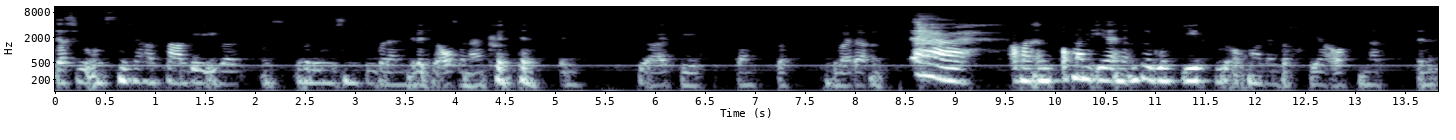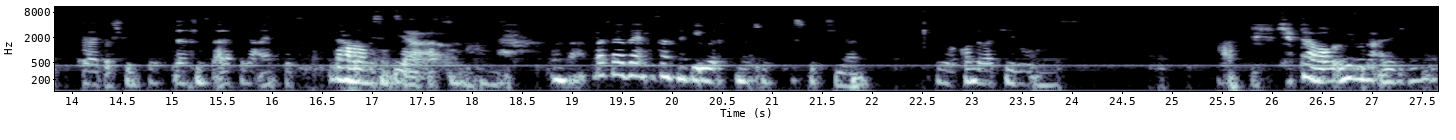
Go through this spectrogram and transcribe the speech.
dass wir uns nicht nach einem Plan B über uns überlegen müssen, wo wir dann eventuell auswandern könnten, wenn die AfD dann und so weiter. Und äh, ob, man, in- ob man eher in den Untergrund geht oder ob man dann doch eher auswandert, wenn äh, das Schlimmste, wenn das Schlimmste aller Fälle eintritt. Da haben wir noch ein bisschen Zeit, Ja. zu machen. Und dann, das wäre sehr interessant, mit dir über das Thema zu diskutieren. Über Konservative und Ich habe da aber auch irgendwie so eine Allergie.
